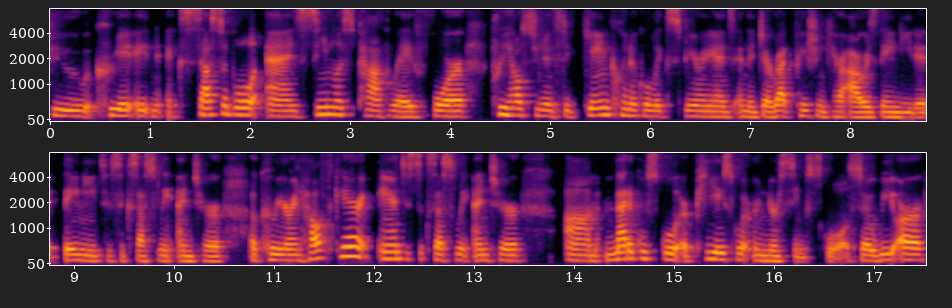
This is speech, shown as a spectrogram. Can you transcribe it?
to create an accessible and seamless pathway for pre-health students to gain clinical experience and the direct patient care hours they need it. They need to successfully enter a career in healthcare and to successfully enter um, medical school or PA school or nursing school. So we are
